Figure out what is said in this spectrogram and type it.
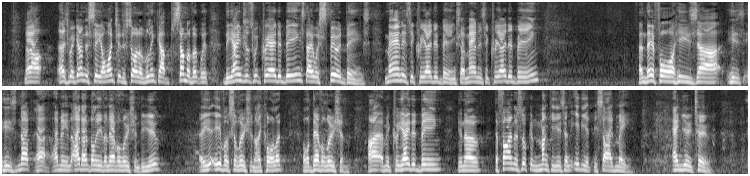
Now, as we're going to see, I want you to sort of link up some of it with the angels were created beings, they were spirit beings. Man is a created being. So, man is a created being. And therefore, he's, uh, he's, he's not, uh, I mean, I don't believe in evolution, do you? A evil solution, I call it, or devolution. I, I'm a created being, you know. The finest looking monkey is an idiot beside me, and you too.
